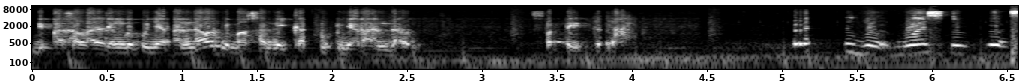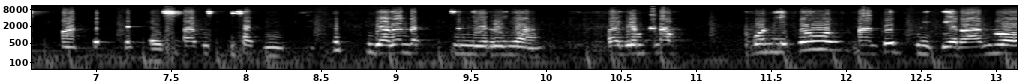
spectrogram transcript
Di masa lajang lu punya rundown, di masa nikah lu punya rundown. Seperti itu. Gue setuju. Gue setuju sama bisa jalan sendirinya. Bagaimanapun itu nanti pemikiran lo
